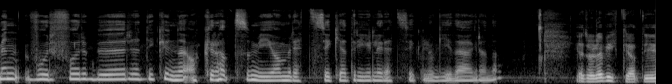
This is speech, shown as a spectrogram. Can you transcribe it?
Men hvorfor bør de kunne akkurat så mye om rettspsykiatri eller rettspsykologi? det Grønda? Jeg tror det er viktig at de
